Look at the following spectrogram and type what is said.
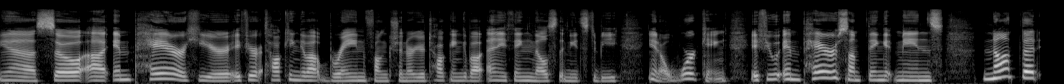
Yeah, so uh, impair here, if you're talking about brain function or you're talking about anything else that needs to be, you know, working, if you impair something, it means not that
